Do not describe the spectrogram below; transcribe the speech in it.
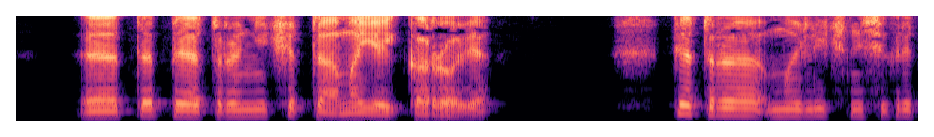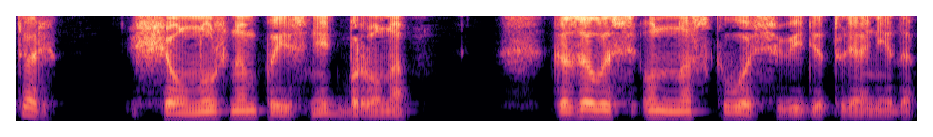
— Это Петра не чита моей корове. — Петра — мой личный секретарь, — счел нужным пояснить Бруно. Казалось, он насквозь видит Леонида.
